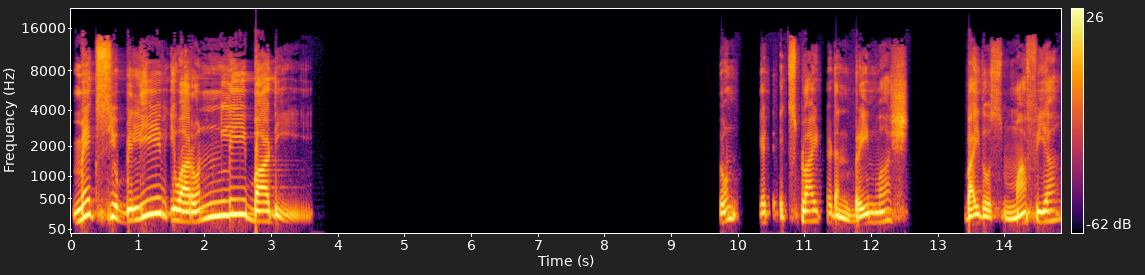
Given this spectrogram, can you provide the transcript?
makes you believe you are only body. Don't get exploited and brainwashed by those mafia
